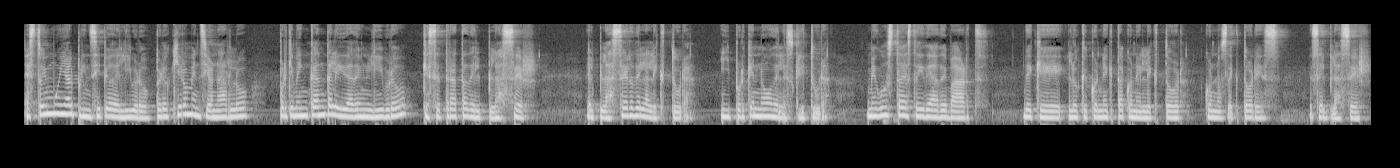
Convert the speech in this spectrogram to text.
Estoy muy al principio del libro, pero quiero mencionarlo porque me encanta la idea de un libro que se trata del placer, del placer de la lectura y, ¿por qué no, de la escritura? Me gusta esta idea de Barth de que lo que conecta con el lector, con los lectores, es el placer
